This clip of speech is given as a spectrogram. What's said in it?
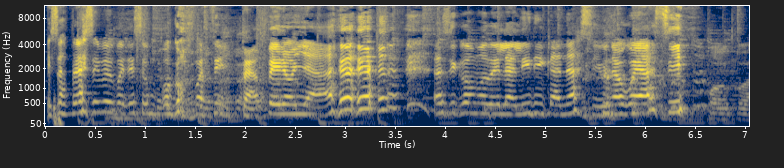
Esa frase me parece un poco fascista, pero ya. Así como de la lírica nazi, una wea así. Poco.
